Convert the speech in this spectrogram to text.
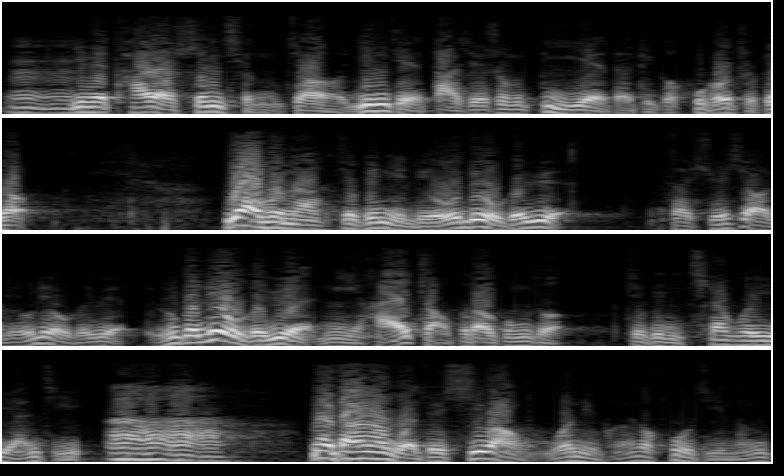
嗯嗯，因为他要申请叫应届大学生毕业的这个户口指标，要不呢就给你留六个月，在学校留六个月，如果六个月你还找不到工作。就给你迁回原籍啊啊啊！那当然，我就希望我女朋友的户籍能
